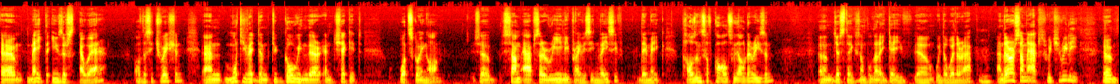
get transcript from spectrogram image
um, make the users aware of the situation and motivate them to go in there and check it, what's going on. So some apps are really privacy invasive. They make thousands of calls without a reason. Um, just the example that I gave uh, with the weather app. Mm. And there are some apps which really um,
